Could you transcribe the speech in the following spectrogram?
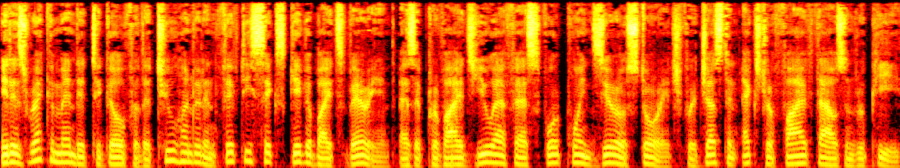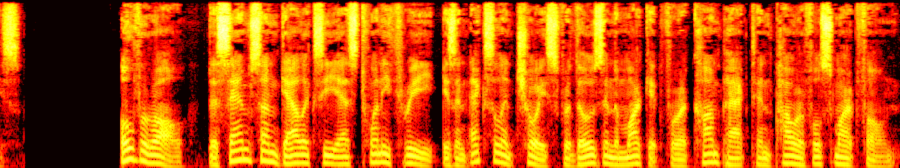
It is recommended to go for the 256GB variant as it provides UFS 4.0 storage for just an extra 5,000 rupees. Overall, the Samsung Galaxy S23 is an excellent choice for those in the market for a compact and powerful smartphone.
